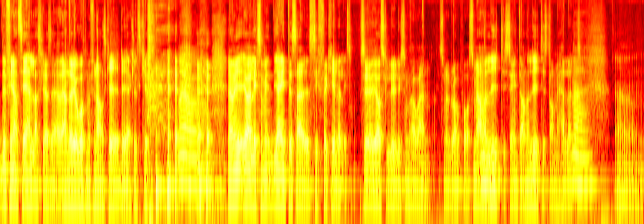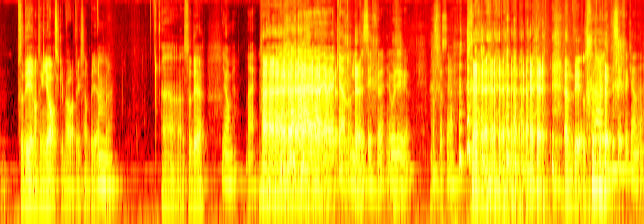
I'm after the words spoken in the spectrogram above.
det finansiella skulle jag säga. Ändå har jobbat med finansgrejer, det är jäkligt kul. Ja. Nej, men jag, är liksom, jag är inte så här sifferkille liksom. Så jag skulle liksom behöva en som är bra på, som är mm. analytisk. Jag är inte analytisk av mig heller. Liksom. Um, så det är någonting jag skulle behöva till exempel hjälp med. Uh, så det... Jag med. Nej. Nej, jag, jag kan nog lite siffror. Jo, det vad ska jag säga? en del. ja, lite siffror kan jag.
